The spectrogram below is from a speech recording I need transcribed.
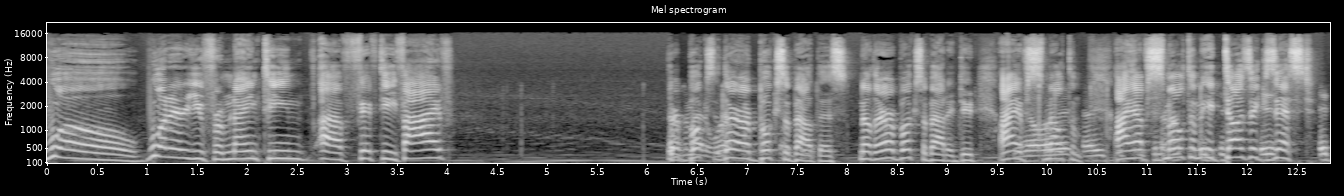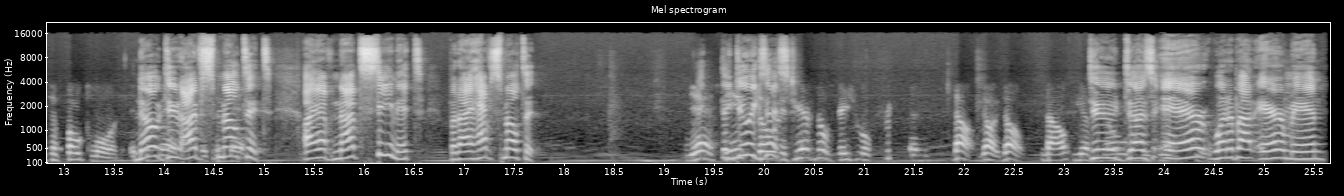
Whoa! What are you from 1955? Uh, there are books. There are books about this. No, there are books about it, dude. I have You know smelt them. I have smelt them. It does exist. It's a folklore. It's No, myth. dude, I've It's smelt it. I have not seen it, but I have smelt it. Yeah, They see, do so exist. if you have no visual proof, then no, no, no, no. Dude, no does air? proof. What about air, man?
